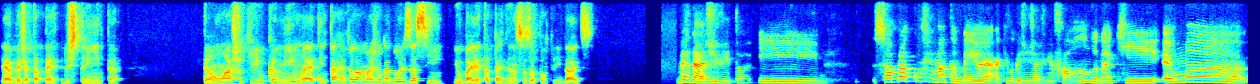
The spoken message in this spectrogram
Elber já está perto dos 30. Então, acho que o caminho é tentar revelar mais jogadores assim. E o Bahia está perdendo essas oportunidades. Verdade, Vitor. E só para confirmar também aquilo que a gente já vinha falando, né? Que é uma.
